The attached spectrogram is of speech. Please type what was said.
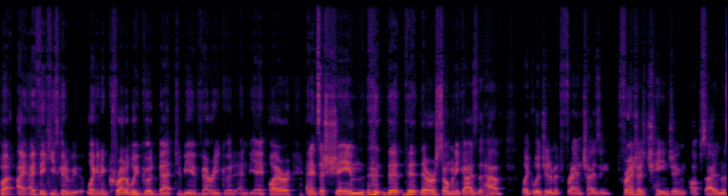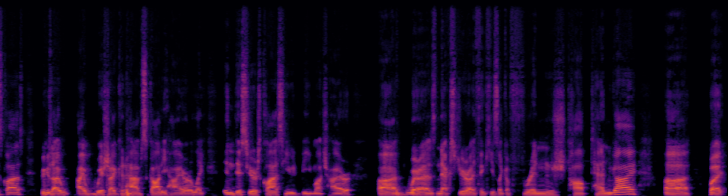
but I, I think he's going to be like an incredibly good bet to be a very good NBA player. And it's a shame that, that there are so many guys that have like legitimate franchising, franchise changing upside in this class because I, I wish I could have Scottie higher. Like in this year's class, he would be much higher. Uh, whereas next year, I think he's like a fringe top 10 guy. Uh, but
